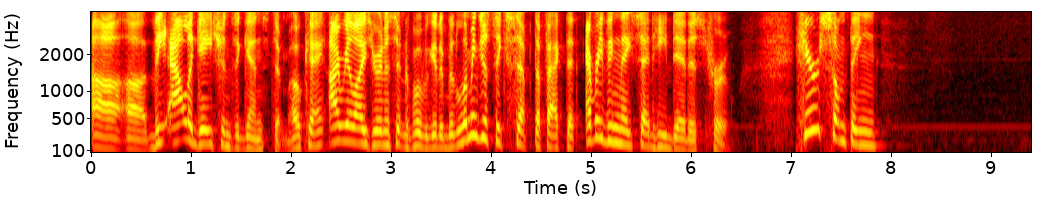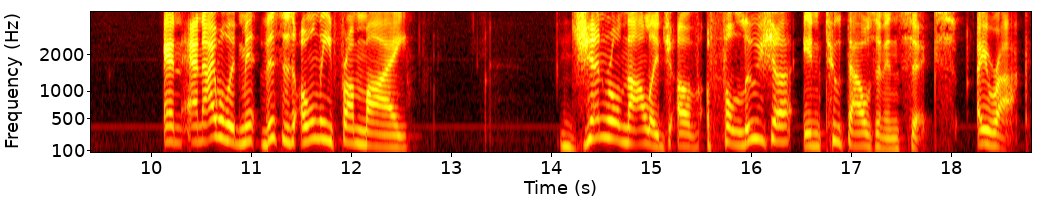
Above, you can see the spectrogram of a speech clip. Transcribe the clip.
uh, uh, the allegations against him. Okay, I realize you're innocent until proven guilty, but let me just accept the fact that everything they said he did is true. Here's something, and and I will admit this is only from my general knowledge of Fallujah in 2006, Iraq.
